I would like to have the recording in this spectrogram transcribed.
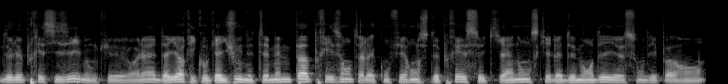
le préciser. Donc voilà. D'ailleurs, Riko Kaiju n'était même pas présente à la conférence de presse qui annonce qu'elle a demandé son départ en,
